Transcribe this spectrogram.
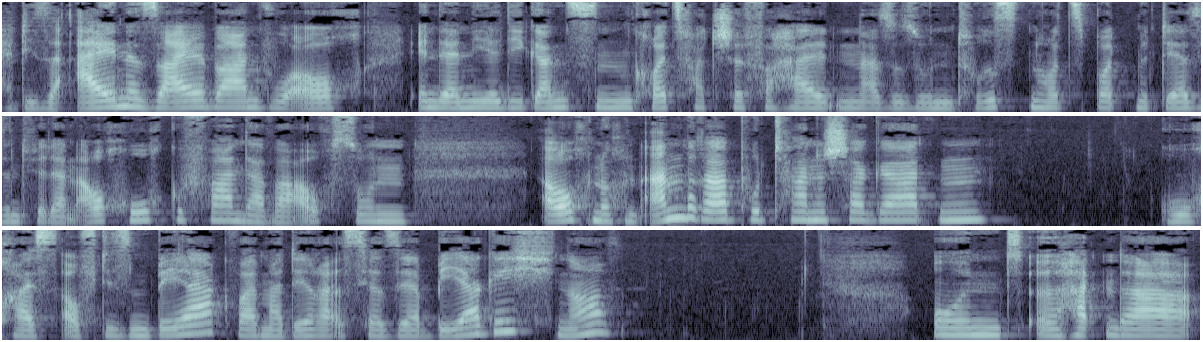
ja, diese eine Seilbahn, wo auch in der Nähe die ganzen Kreuzfahrtschiffe halten, also so ein Touristen-Hotspot, mit der sind wir dann auch hochgefahren. Da war auch so ein, auch noch ein anderer botanischer Garten. Hoch heißt auf diesem Berg, weil Madeira ist ja sehr bergig, ne? Und äh, hatten da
